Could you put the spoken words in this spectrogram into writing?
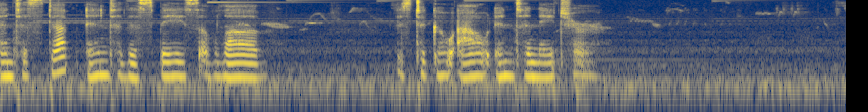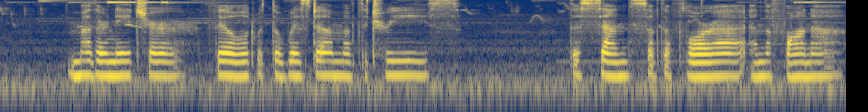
and to step into this space of love is to go out into nature. Mother Nature filled with the wisdom of the trees, the sense of the flora and the fauna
